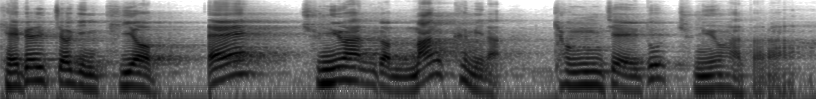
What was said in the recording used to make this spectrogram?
개별적인 기업에 중요한 것만큼이나 경제에도 중요하더라.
